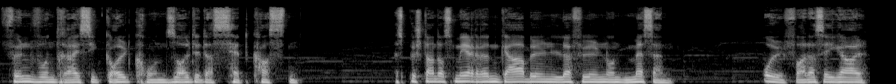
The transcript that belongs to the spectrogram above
35 Goldkronen sollte das Set kosten. Es bestand aus mehreren Gabeln, Löffeln und Messern. Ulf war das egal.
